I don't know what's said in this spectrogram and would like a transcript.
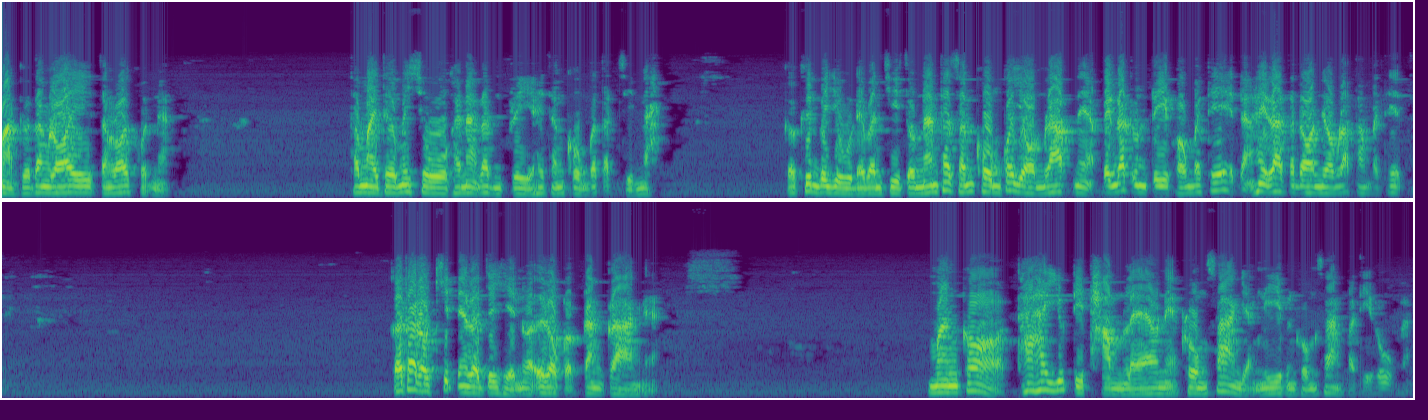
มัครอยู่ตั้งร้อยตั้งร้อยคนเนะ่ยทำไมเธอไม่โชว์คณะรัฐมนตรีให้สังคมก็ตัดสินนะก็ขึ้นไปอยู่ในบัญชีตรงนั้น ถ้าสังคมก็ยอมรับเนี่ย เป็นรัฐมนตรีของประเทศนะให้ราษฎรยอมรับทางประเทศ ก็ถ้าเราคิดเนี่ยเราจะเห็นว่าเออเรากลางๆเนี่ย มันก็ถ้าให้ยุติธรรมแล้วเนี่ย โครงสร้างอย่างนี้เป็นโครงสร้างปฏิรูปอะ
